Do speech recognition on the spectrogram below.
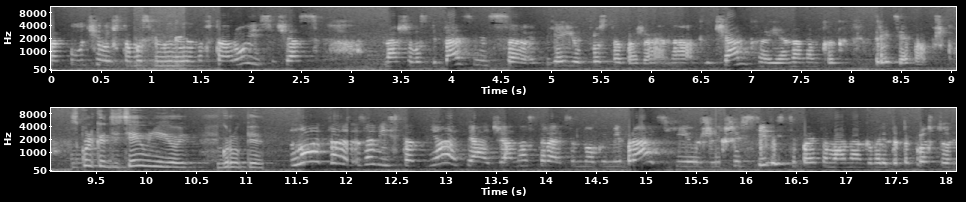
так получилось, что мы сменили на второй, и сейчас наша воспитательница, я ее просто обожаю. Она англичанка, и она нам как третья бабушка. Сколько детей у нее в группе? Ну, это зависит от дня, опять же. Она старается много не брать, ей уже к 60, поэтому она говорит, это просто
